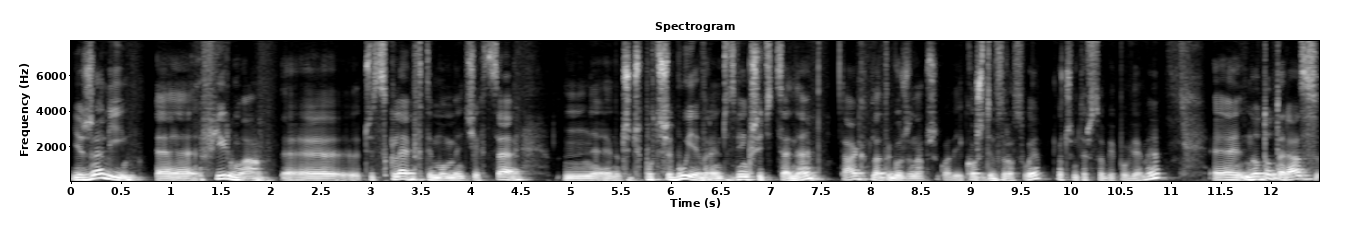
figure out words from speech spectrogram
jeżeli e, firma e, czy sklep w tym momencie chce znaczy, czy potrzebuje wręcz zwiększyć cenę, tak, dlatego że na przykład jej koszty wzrosły, o czym też sobie powiemy, e, no to teraz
